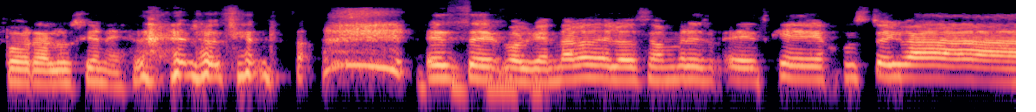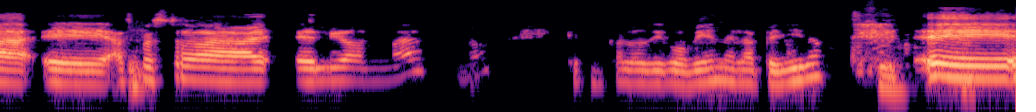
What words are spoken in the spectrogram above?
Por alusiones, lo siento. Este, volviendo a lo de los hombres, es que justo iba. Eh, has puesto a Elion Musk, ¿no? Que nunca lo digo bien el apellido.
